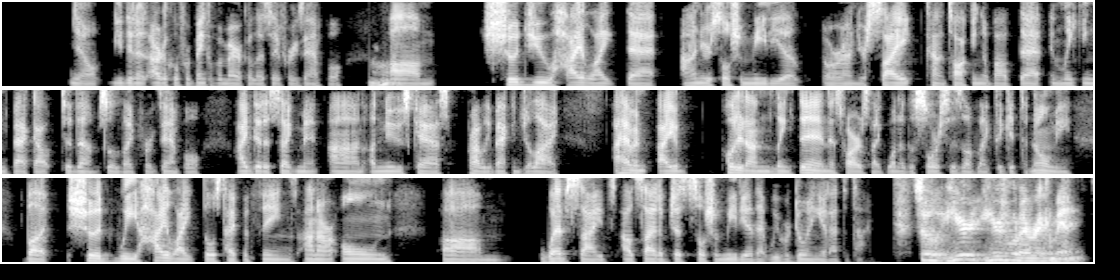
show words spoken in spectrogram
you know, you did an article for Bank of America, let's say, for example, mm-hmm. um, should you highlight that on your social media or on your site, kind of talking about that and linking back out to them. So, like, for example, I did a segment on a newscast probably back in July. I haven't, I put it on LinkedIn as far as like one of the sources of like to get to know me. But should we highlight those type of things on our own um, websites outside of just social media that we were doing it at the time? So here, here's what I recommend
